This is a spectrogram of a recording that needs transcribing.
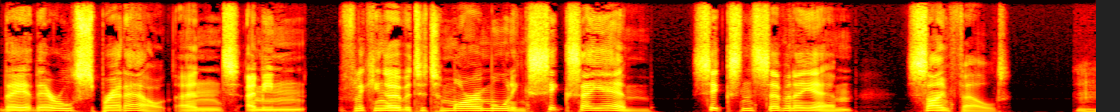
they they're all spread out. And I mean, flicking over to tomorrow morning, six a.m., six and seven a.m., Seinfeld. Hmm.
